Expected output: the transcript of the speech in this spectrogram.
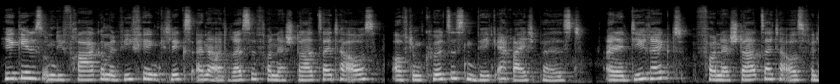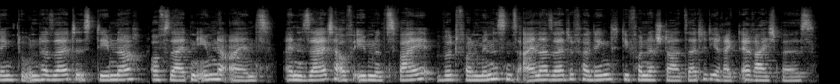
Hier geht es um die Frage, mit wie vielen Klicks eine Adresse von der Startseite aus auf dem kürzesten Weg erreichbar ist. Eine direkt von der Startseite aus verlinkte Unterseite ist demnach auf Seitenebene 1. Eine Seite auf Ebene 2 wird von mindestens einer Seite verlinkt, die von der Startseite direkt erreichbar ist.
